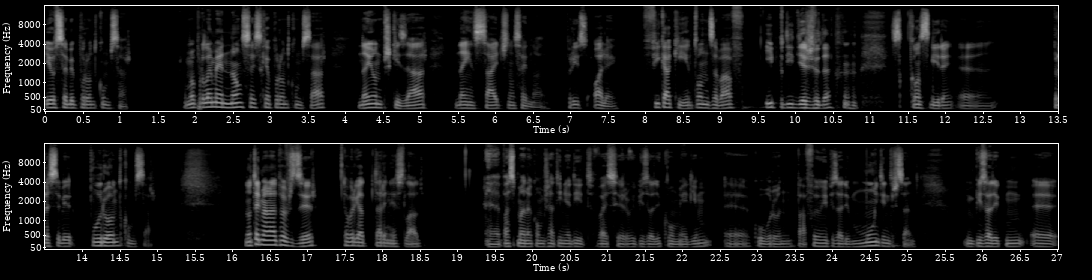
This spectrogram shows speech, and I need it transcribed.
eu saber por onde começar. O meu problema é não sei sequer por onde começar, nem onde pesquisar, nem em sites, não sei nada. Por isso, olhem, fica aqui em tom de desabafo e pedido de ajuda, se conseguirem, eh, para saber por onde começar. Não tenho mais nada para vos dizer. Muito obrigado por estarem desse lado. Eh, para a semana, como já tinha dito, vai ser o episódio com o Medium, eh, com o Bruno. Pá, foi um episódio muito interessante. Um episódio que, eh,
